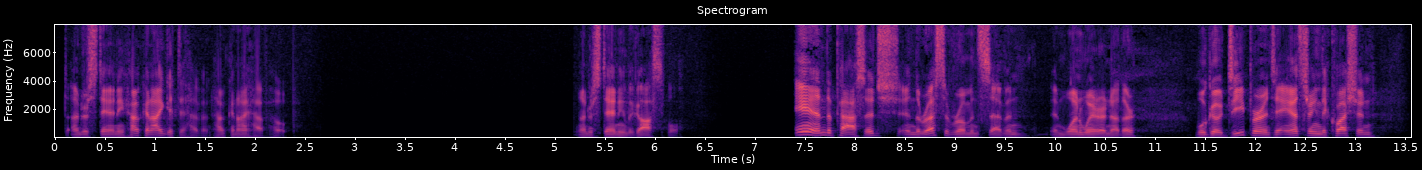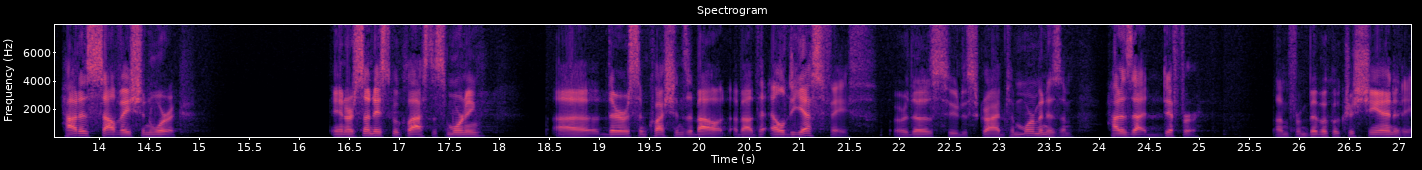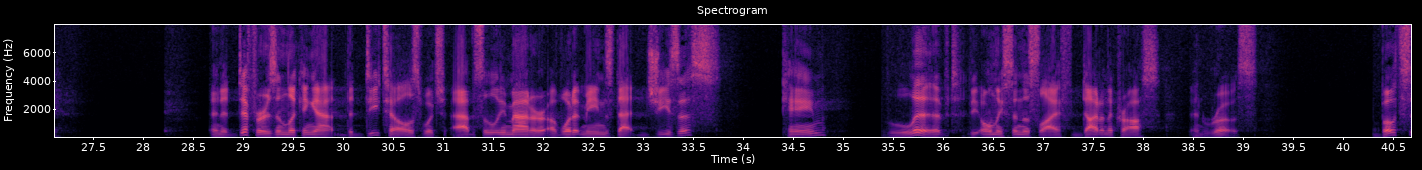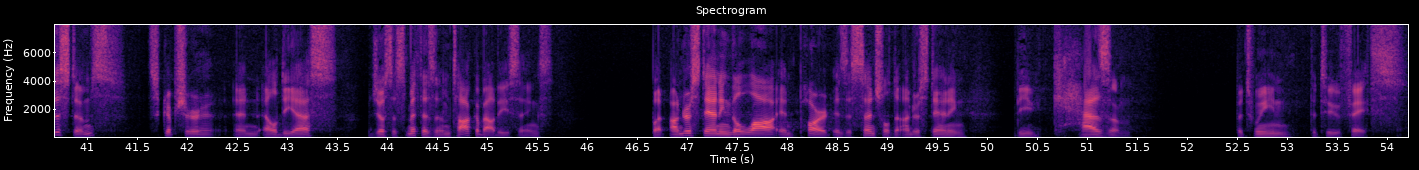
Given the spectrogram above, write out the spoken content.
to understanding how can I get to heaven? How can I have hope? Understanding the gospel. And the passage in the rest of Romans 7, in one way or another, will go deeper into answering the question how does salvation work? In our Sunday school class this morning, uh, there were some questions about, about the LDS faith or those who describe to Mormonism. How does that differ um, from biblical Christianity? And it differs in looking at the details, which absolutely matter, of what it means that Jesus came, lived the only sinless life, died on the cross, and rose. Both systems, Scripture and LDS, Joseph Smithism, talk about these things. But understanding the law in part is essential to understanding the chasm between the two faiths.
